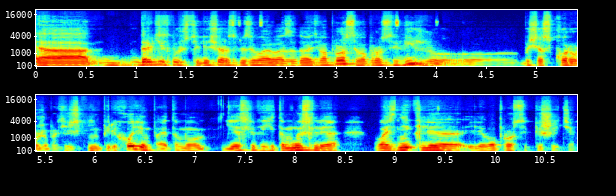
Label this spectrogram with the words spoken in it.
А, дорогие слушатели, еще раз призываю вас задавать вопросы. Вопросы вижу мы сейчас скоро уже практически к ним переходим, поэтому если какие-то мысли возникли или вопросы, пишите.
